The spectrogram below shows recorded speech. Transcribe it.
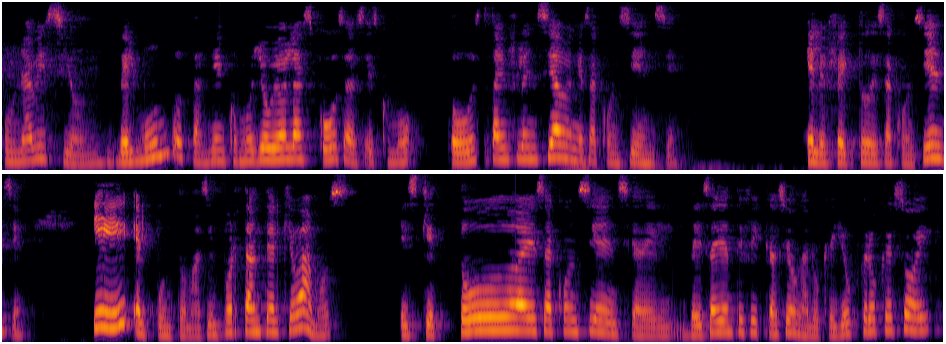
una visión del mundo también, como yo veo las cosas, es como todo está influenciado en esa conciencia, el efecto de esa conciencia. Y el punto más importante al que vamos es que toda esa conciencia de, esa identificación a lo que yo creo que soy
